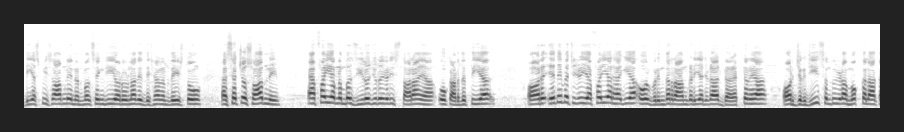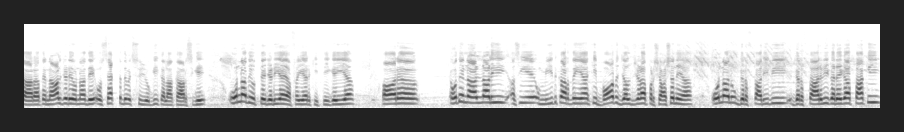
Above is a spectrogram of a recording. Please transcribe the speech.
ਡੀਐਸਪੀ ਸਾਹਿਬ ਨੇ ਨਿਰਮਲ ਸਿੰਘ ਜੀ ਔਰ ਉਹਨਾਂ ਦੇ ਦਿਸ਼ਾ ਨਿਰਦੇਸ਼ ਤੋਂ ਐਸਐਚਓ ਸਾਹਿਬ ਨੇ ਐਫ ਆਈ ਆਰ ਨੰਬਰ 00 ਜਿਹੜੀ 17 ਆ, ਉਹ ਕੱਢ ਦਿੱਤੀ ਆ। ਔਰ ਇਹਦੇ ਵਿੱਚ ਜਿਹੜੀ ਐਫ ਆਈ ਆਰ ਹੈਗੀ ਆ, ਉਹ ਵਰਿੰਦਰ ਰਾਮਗੜੀਆ ਜਿਹੜਾ ਡਾਇਰੈਕਟਰ ਆ ਔਰ ਜਗਜੀਤ ਸੰਧੂ ਜਿਹੜਾ ਮੁੱਖ ਕਲਾਕਾਰ ਆ ਤੇ ਨਾਲ ਜਿਹੜੇ ਉਹਨਾਂ ਦੇ ਉਸ ਐਕਟ ਦੇ ਵਿੱਚ ਸਹਿਯੋਗੀ ਕਲਾਕਾਰ ਸੀਗੇ, ਉਹਨਾਂ ਦੇ ਉੱਤੇ ਜਿਹੜੀ ਆ ਐਫ ਆਈ ਆਰ ਕੀਤੀ ਗਈ ਆ। ਔਰ ਉਹਦੇ ਨਾਲ ਨਾਲ ਹੀ ਅਸੀਂ ਇਹ ਉਮੀਦ ਕਰਦੇ ਹਾਂ ਕਿ ਬਹੁਤ ਜਲਦ ਜਿਹੜਾ ਪ੍ਰਸ਼ਾਸਨ ਆ, ਉਹਨਾਂ ਨੂੰ ਗ੍ਰਿਫਤਾਰੀ ਵੀ, ਗ੍ਰਿਫਤਾਰ ਵੀ ਕਰੇਗਾ ਤਾਂ ਕਿ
